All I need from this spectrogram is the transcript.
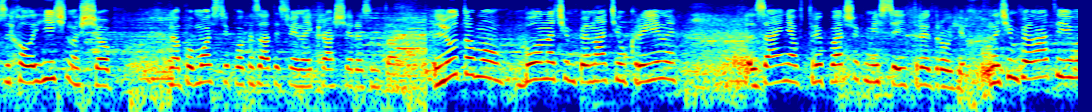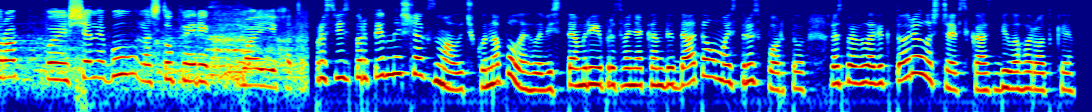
психологічно, щоб на помості показати свій найкращий результат. Лютому було на чемпіонаті України, зайняв три перших місця і три других. На чемпіонаті Європи ще не був. Наступний рік маю їхати. Про свій спортивний шлях з маличку, наполегливість та мрію про звання кандидата у майстри спорту розповіла Вікторія Лащевська з Білогородки.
